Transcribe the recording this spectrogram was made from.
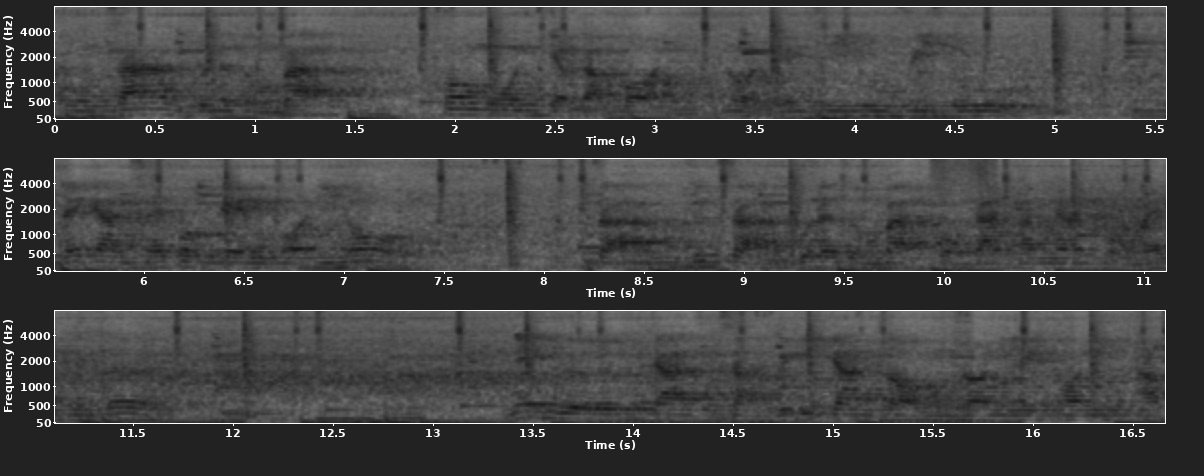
โครงสร้างคุณสมบัติข้อมูลเกี่ยวกับบอร์ดโหนด MCU V2 และการใช้โปรแกรม Arduino 3. ศึกษาคุณสมบัติของการทำงานของไลท์เซนเซอร์นี่คือการศึกษาวิธีการต่อวงจรอิเล็กทรอนิกส์ครับ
